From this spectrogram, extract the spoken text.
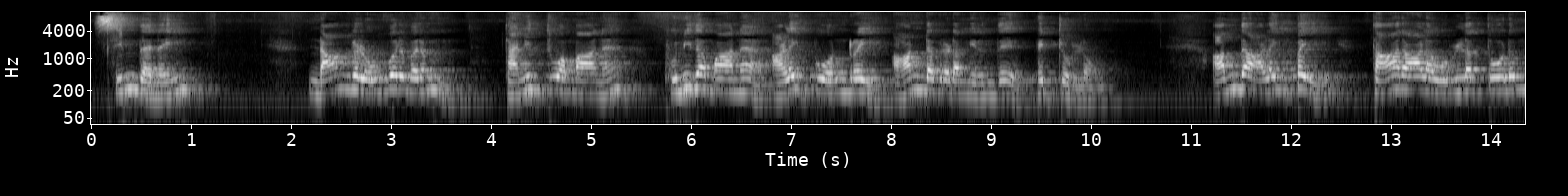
சிந்தனை. நாங்கள் ஒவ்வொருவரும் தனித்துவமான புனிதமான அழைப்பு ஒன்றை ஆண்டவரிடம் இருந்து பெற்றுள்ளோம். அந்த அழைப்பை தாராள உள்ளத்தோடும்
